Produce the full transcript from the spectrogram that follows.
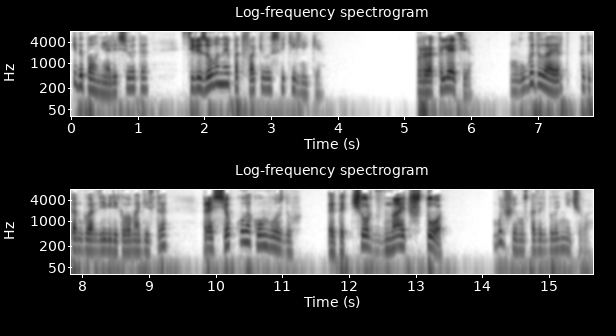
И дополняли все это стилизованные под факелы светильники. «Проклятие!» Гуга Делаэрт, капитан гвардии великого магистра, рассек кулаком воздух. «Это черт знает что!» Больше ему сказать было нечего.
